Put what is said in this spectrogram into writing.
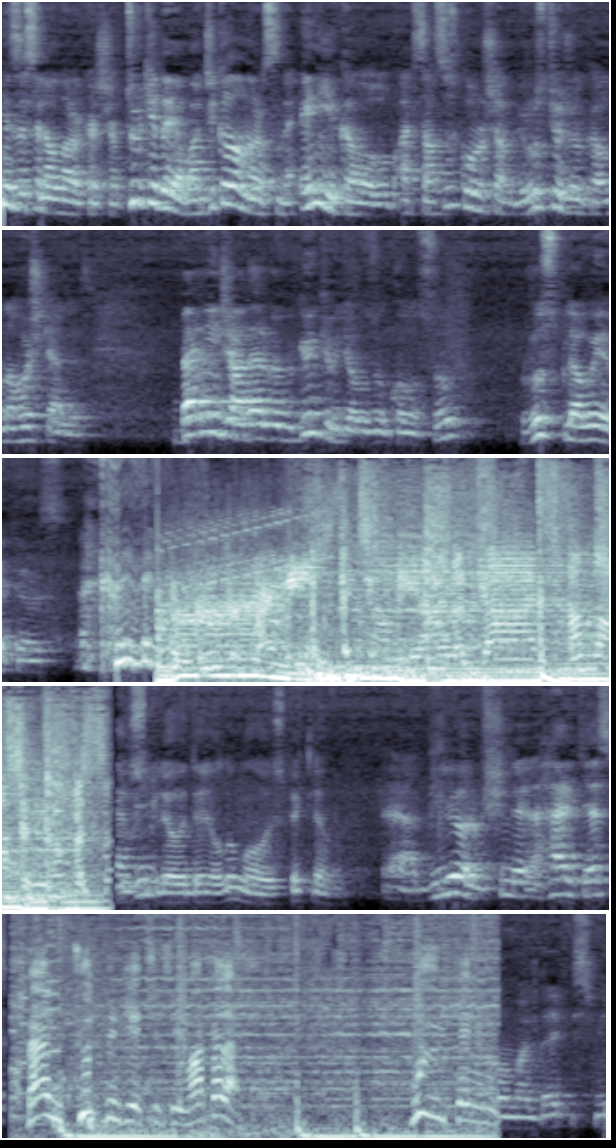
Hepinize selamlar arkadaşlar. Türkiye'de yabancı kanal arasında en iyi kanal olup aksansız konuşan bir Rus çocuğun kanalına hoş geldiniz. Ben Ninja Adel ve bugünkü videomuzun konusu Rus pilavı yapıyoruz. Rus pilavı değil oğlum o Özbek pilavı. Ya biliyorum şimdi herkes Ben Türk milliyetçisiyim arkadaş. Bu ülkenin normalde ismi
